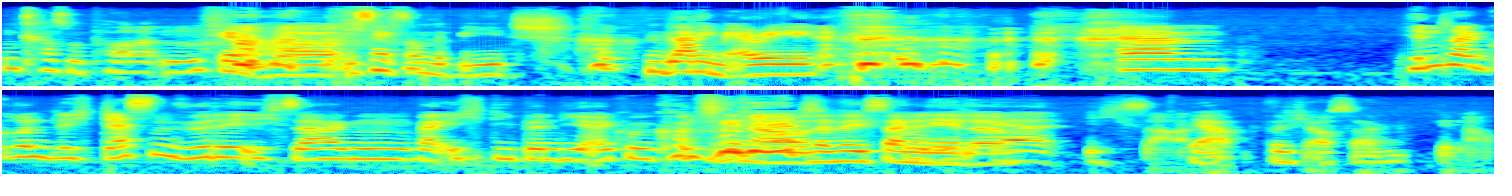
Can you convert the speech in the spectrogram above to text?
Ein Cosmopolitan. genau, ein Sex on the Beach, ein Bloody Mary. Ähm, hintergründlich dessen würde ich sagen, weil ich die bin, die Alkohol konsumiert. Genau, dann würde ich sagen würde ich Nele. eher ich sagen. Ja, würde ich auch sagen. Genau.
